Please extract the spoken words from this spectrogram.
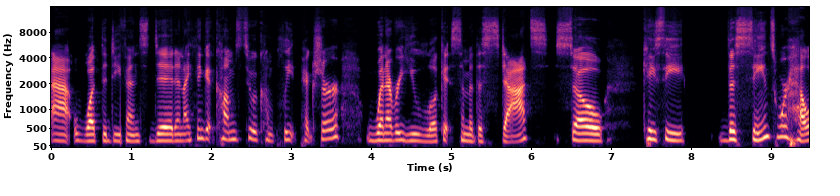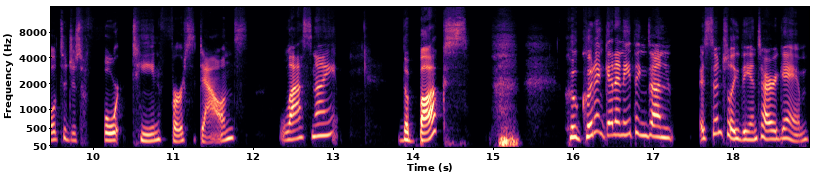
at what the defense did and I think it comes to a complete picture whenever you look at some of the stats. So Kasey, the Saints were held to just 14 first downs last night. The Bucks, who couldn't get anything done essentially the entire game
